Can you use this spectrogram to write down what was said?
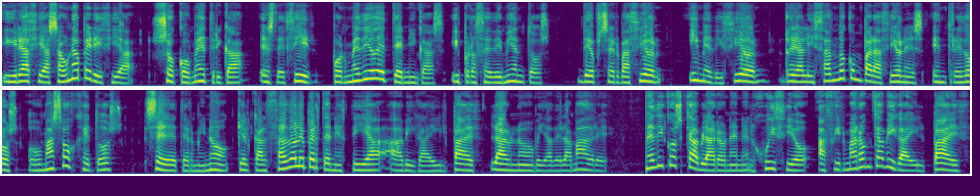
y gracias a una pericia socométrica, es decir, por medio de técnicas y procedimientos de observación y medición, realizando comparaciones entre dos o más objetos, se determinó que el calzado le pertenecía a Abigail Páez, la novia de la madre. Médicos que hablaron en el juicio afirmaron que Abigail Páez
